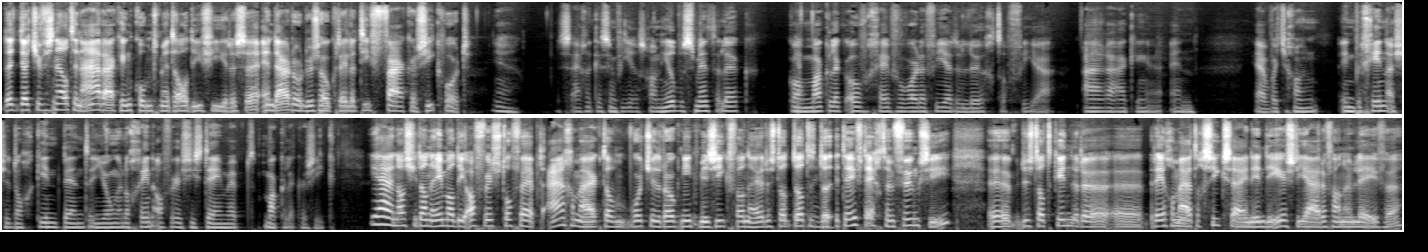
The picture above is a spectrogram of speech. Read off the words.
dat, dat je versneld in aanraking komt met al die virussen en daardoor dus ook relatief vaker ziek wordt. Ja. Dus eigenlijk is een virus gewoon heel besmettelijk. Kan makkelijk overgegeven worden via de lucht of via aanrakingen. En ja, word je gewoon in het begin, als je nog kind bent en jong en nog geen afweersysteem hebt, makkelijker ziek. Ja, en als je dan eenmaal die afweerstoffen hebt aangemaakt, dan word je er ook niet meer ziek van. Hè? Dus dat, dat, nee. dat, het heeft echt een functie. Uh, dus dat kinderen uh, regelmatig ziek zijn in de eerste jaren van hun leven,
